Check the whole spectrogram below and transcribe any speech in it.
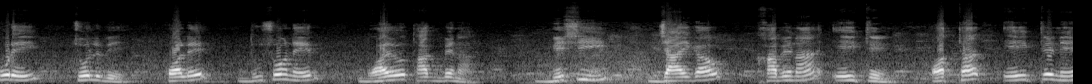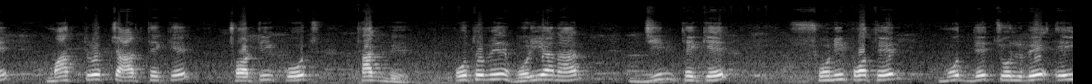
করেই চলবে, ফলে দূষণের ভয়ও থাকবে না। বেশি জায়গাও খাবে না এই ট্রেন। অর্থাৎ এই ট্রেনে মাত্র চার থেকে ছটি কোচ থাকবে। প্রথমে হরিয়ানার জিন থেকে শনিপথের মধ্যে চলবে এই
